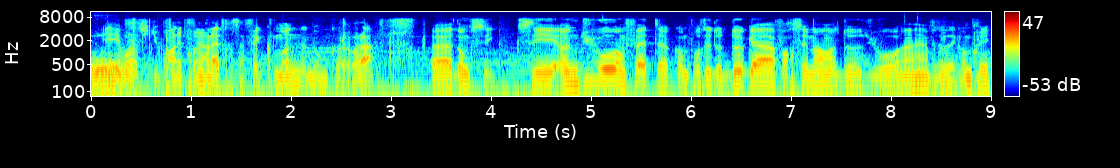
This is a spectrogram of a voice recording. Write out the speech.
Oh. Et voilà, si tu prends les premières lettres, ça fait Kmon, donc euh, voilà. Euh, donc c'est- c'est un duo en fait composé de deux gars, forcément, hein, deux duos, hein, vous avez compris,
